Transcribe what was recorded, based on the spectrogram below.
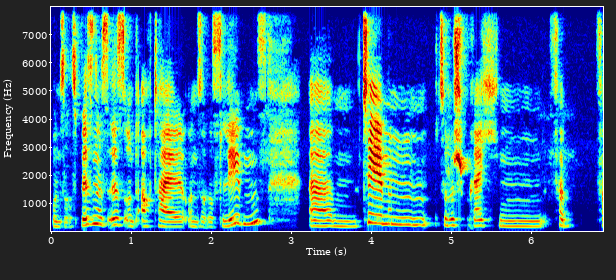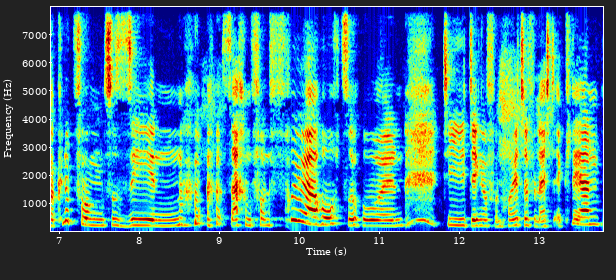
unseres Business ist und auch Teil unseres Lebens. Ähm, Themen zu besprechen, Ver Verknüpfungen zu sehen, Sachen von früher hochzuholen, die Dinge von heute vielleicht erklären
